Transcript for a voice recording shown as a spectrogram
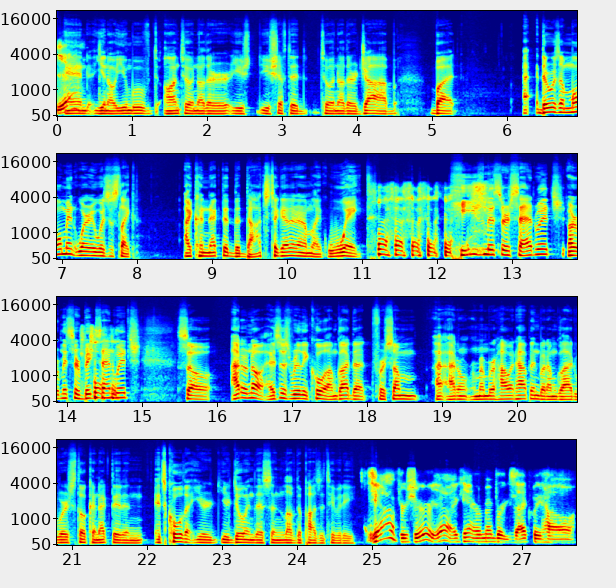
Yeah. And you know, you moved on to another. You you shifted to another job, but I, there was a moment where it was just like, I connected the dots together, and I'm like, wait, he's Mr. Sandwich or Mr. Big Sandwich. So I don't know. It's just really cool. I'm glad that for some, I, I, don't remember how it happened, but I'm glad we're still connected, and it's cool that you're you're doing this and love the positivity. Yeah, for sure. Yeah, I can't remember exactly how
